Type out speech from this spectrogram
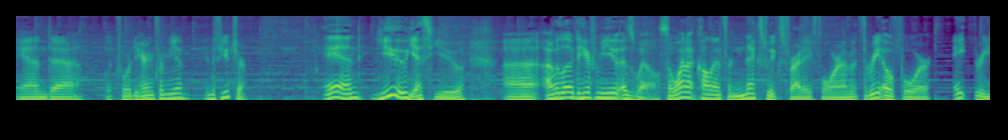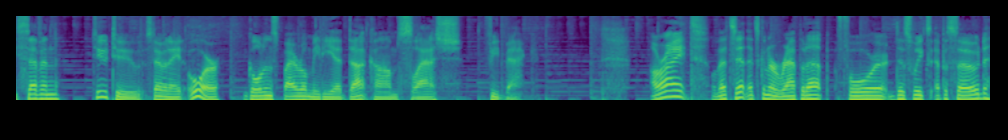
And uh, look forward to hearing from you in the future. And you, yes, you uh, I would love to hear from you as well. So why not call in for next week's Friday Forum 304 837 2278 or goldenspiralmedia.com slash feedback. All right. Well, that's it. That's going to wrap it up for this week's episode. Uh,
